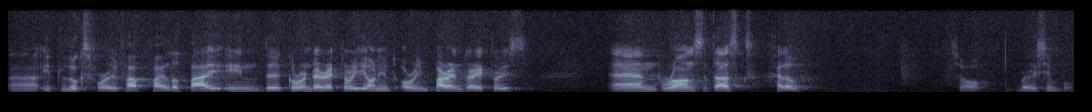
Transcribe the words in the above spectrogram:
Uh, it looks for a fav file.py in the current directory or in, or in parent directories and runs the task hello. So very simple.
